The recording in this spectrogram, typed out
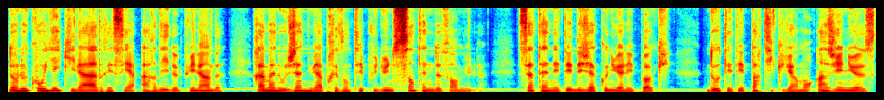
Dans le courrier qu'il a adressé à Hardy depuis l'Inde, Ramanujan lui a présenté plus d'une centaine de formules. Certaines étaient déjà connues à l'époque, d'autres étaient particulièrement ingénieuses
